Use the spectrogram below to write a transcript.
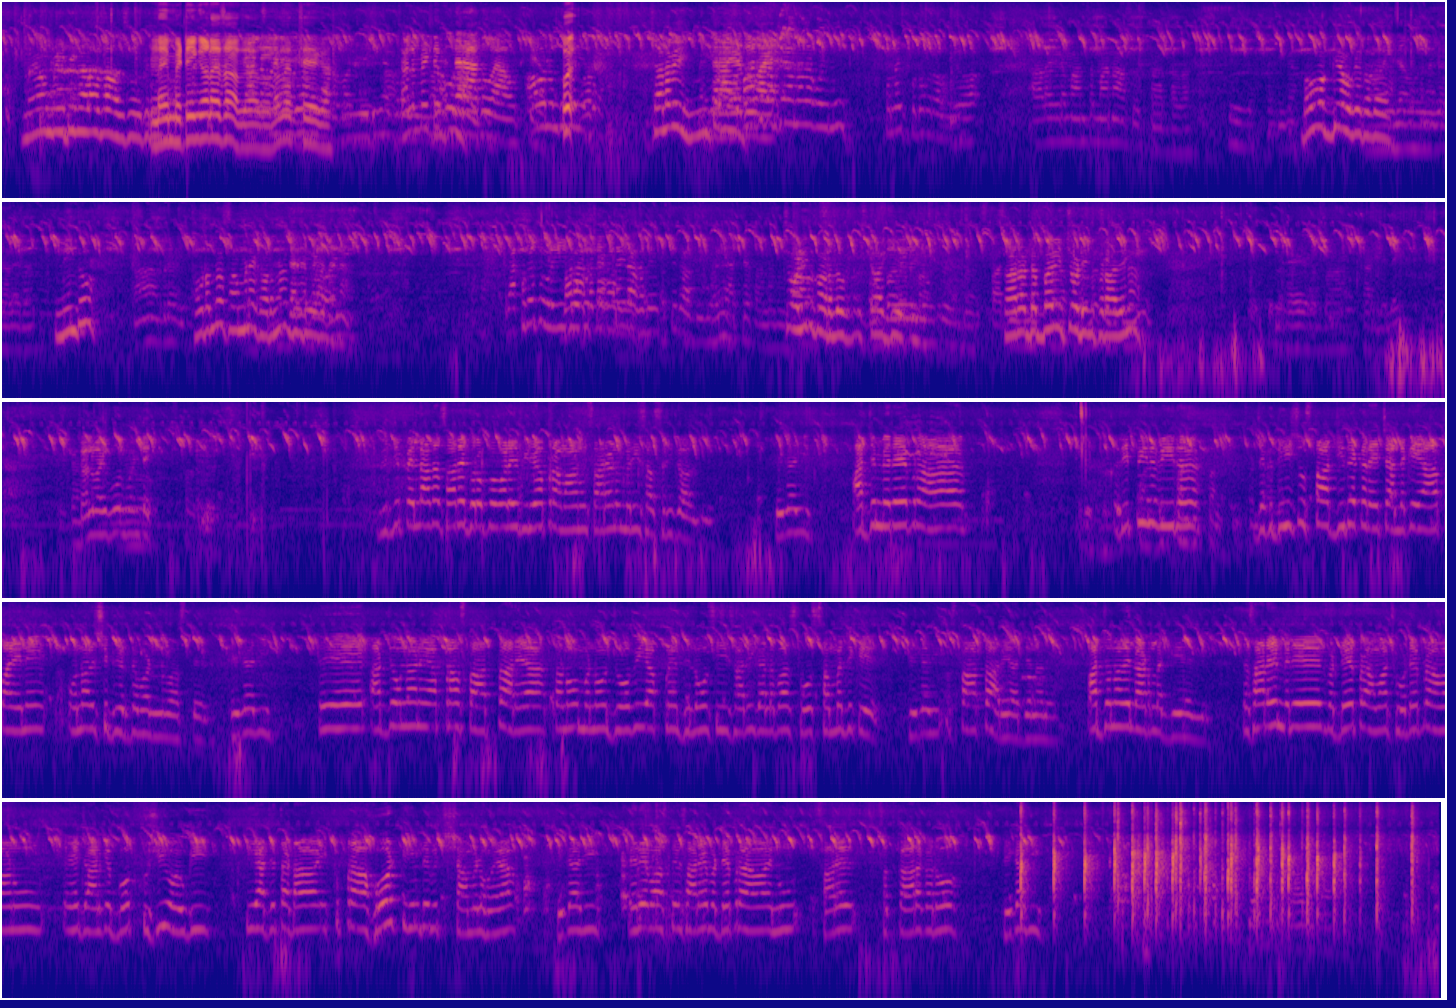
ਮੀਟਿੰਗ ਵਾਲਾ ਨਹੀਂ ਮੀਟਿੰਗ ਵਾਲਾ ਹਿਸਾਬ ਦਾ ਥੋੜਾ ਨਾ ਇੱਥੇ ਹੈਗਾ। ਚੱਲ ਮਿੰਟ ਅੰਦਰ ਆ ਤੋ ਆਓ ਚੱਲ ਵੀ ਅੰਦਰ ਆ ਆਇਆ ਉਹਨਾਂ ਕੋਈ ਨਹੀਂ ਉਹਨਾਂ ਫੋਟੋ ਕਰਾਉਂਦੇ ਆਲਾ ਜਿਹੜਾ ਮਨ ਤਮਾਨਾ ਆ ਤੋ ਸਟਾਰਟ ਦਾ ਬਹੁ ਅੱਗੇ ਹੋ ਗਏ ਥੋੜਾ ਨਿੰਦੂ ਹਾਂ ਥੋੜਾ ਨਾ ਸਾਹਮਣੇ ਖੜਨਾ ਵੀਡੀਓ ਰੱਖ ਦੋ ਝੋਲੀ ਝੋਲੀ ਫੜ ਲਓ ਸਾਰਾ ਡੱਬਾ ਵੀ ਝੋਲੀ ਫੜਾ ਦੇਣਾ। ਚੱਲ ਭਾਈ ਬੋਲ ਮਿੰਟੇ ਵੀਰ ਜੀ, ਪਹਿਲਾਂ ਤਾਂ ਸਾਰੇ ਗਰੁੱਪ ਵਾਲੇ ਵੀਰਾਂ, ਭਰਾਵਾਂ ਨੂੰ ਸਾਰਿਆਂ ਨੂੰ ਮੇਰੀ ਸਤਿ ਸ੍ਰੀ ਅਕਾਲ ਜੀ। ਠੀਕ ਹੈ ਜੀ? ਅੱਜ ਮੇਰੇ ਭਰਾ ਰਿਪਿਨ ਵੀਰ ਜਗਦੀਸ਼ ਉਸਤਾਦ ਜੀ ਦੇ ਘਰੇ ਚੱਲ ਕੇ ਆ ਪਾਏ ਨੇ ਉਹਨਾਂ ਦੇ ਸ਼ਾਗਿਰਦ ਬਣਨ ਵਾਸਤੇ। ਠੀਕ ਹੈ ਜੀ? ਤੇ ਅੱਜ ਉਹਨਾਂ ਨੇ ਆਪਣਾ ਉਸਤਾਦ ਧਾਰਿਆ, ਤਨੋ ਮਨੋ ਜੋ ਵੀ ਆਪਣੇ ਦਿਲੋਂ ਸੀ, ਸਾਰੀ ਗੱਲਬਾਤ ਸੋਚ ਸਮਝ ਕੇ, ਠੀਕ ਹੈ ਜੀ, ਉਸਤਾਦ ਧਾਰਿਆ ਅੱਜ ਉਹਨਾਂ ਨੇ। ਅੱਜ ਉਹਨਾਂ ਦੇ ਲੜ ਲੱਗੇ ਆ ਜੀ। ਤੇ ਸਾਰੇ ਮੇਰੇ ਵੱਡੇ ਭਰਾਵਾਂ, ਛੋਟੇ ਭਰਾਵਾਂ ਨੂੰ ਇਹ ਜਾਣ ਕੇ ਬਹੁਤ ਖੁਸ਼ੀ ਹੋਊਗੀ ਕਿ ਅੱਜ ਤੁਹਾਡਾ ਇੱਕ ਭਰਾ ਹੋਰ ਟੀਮ ਦੇ ਵਿੱਚ ਸ਼ਾਮਿਲ ਹੋਇਆ। ਠੀਕ ਹੈ ਜੀ? ਇਹਦੇ ਵਾਸਤੇ ਸਾਰੇ ਵੱਡੇ ਭਰਾ ਇਹਨੂੰ ਸਾਰੇ ਸਤਿਕਾਰ ਕਰੋ। ਠੀਕ ਹੈ ਜੀ?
